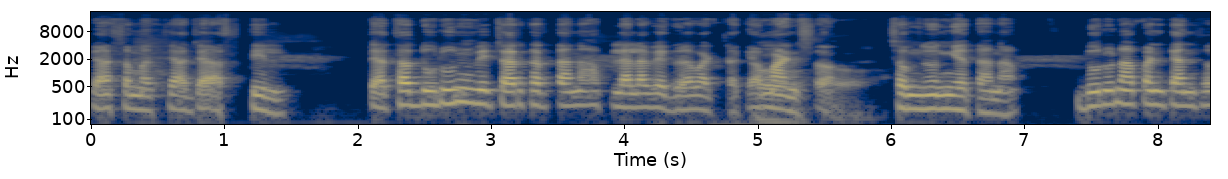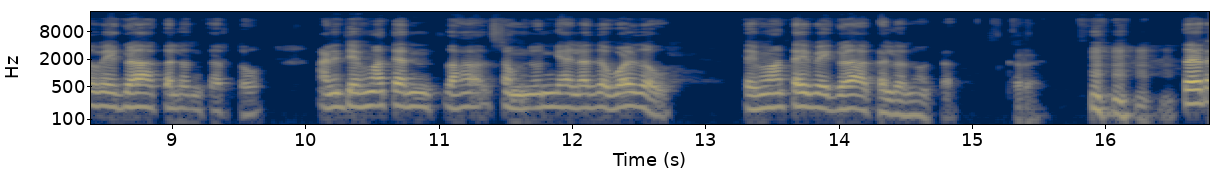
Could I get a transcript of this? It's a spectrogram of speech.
किंवा समस्या ज्या असतील त्याचा दुरून विचार करताना आपल्याला वेगळं वाटतं किंवा हो, माणसं हो. समजून घेताना. दुरून आपण त्यांचं वेगळं आकलन करतो आणि जेव्हा त्यांचा समजून घ्यायला जवळ जाऊ तेव्हा ते वेगळं आकलन होतं. खरं. तर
